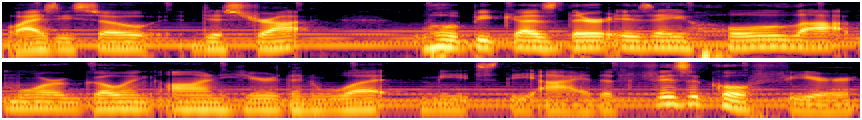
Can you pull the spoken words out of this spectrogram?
Why is he so distraught? Well, because there is a whole lot more going on here than what meets the eye. The physical fear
